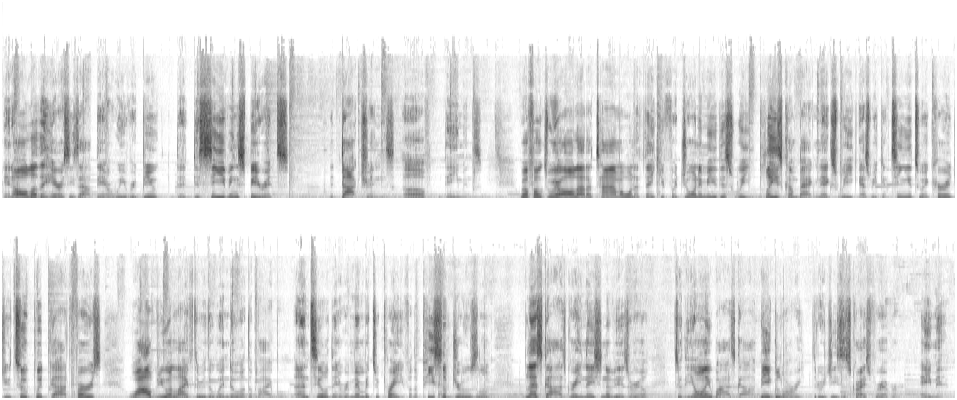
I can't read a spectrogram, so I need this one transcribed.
and all other heresies out there. We rebuke the deceiving spirits, the doctrines of demons. Well, folks, we're all out of time. I want to thank you for joining me this week. Please come back next week as we continue to encourage you to put God first while viewing life through the window of the Bible. Until then, remember to pray for the peace of Jerusalem, bless God's great nation of Israel. To the only wise God be glory through Jesus Christ forever. Amen.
